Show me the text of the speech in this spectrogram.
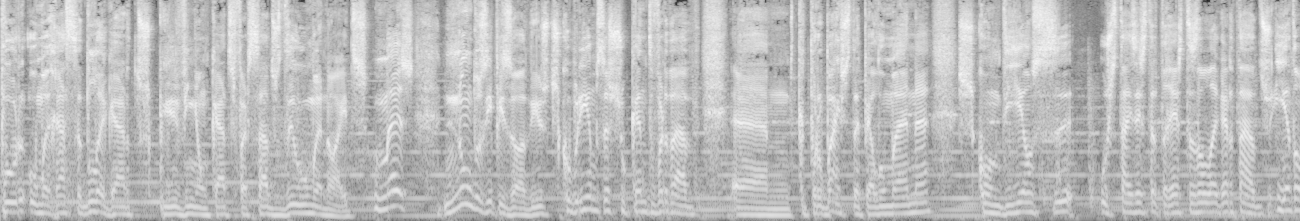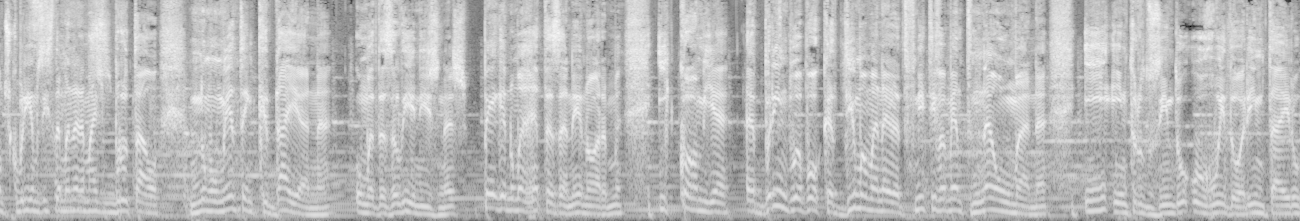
por uma raça de lagartos que vinham cá disfarçados de humanoides. Mas, num dos episódios, descobríamos a chocante verdade: ahm, que por baixo da pele humana escondiam-se os tais extraterrestres alagartados. E então descobríamos isso da maneira mais brutal. No momento em que Diana, uma das alienígenas, pega numa ratazana enorme e come-a, abrindo a boca de uma maneira definitivamente não humana e introduzindo o ruidor inteiro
